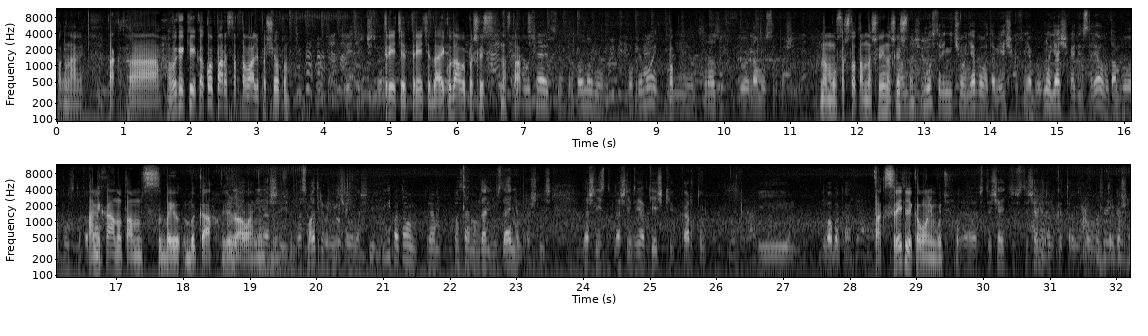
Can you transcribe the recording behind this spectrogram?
Погнали. Так, а вы какие, какой пары стартовали по счету? Третий или четвертый. Третий, третий, да. И куда вы пошли на старте? Получается, драпанули по прямой По- и сразу в- на мусор пошли. На мусор. Что там нашли? Нашли что? Там в мусоре ничего не было, там ящиков не было. Ну, ящик один стоял, но там было пусто. А Потом механу там с бы- быка лежала? не нет? нашли. Осматривали, ничего не нашли. И потом прям по самым дальним зданиям прошлись. Нашли, нашли две аптечки, карту и два бока. Так, встретили кого-нибудь? Э, Встречать, встречали только тор- ну, торгаша.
